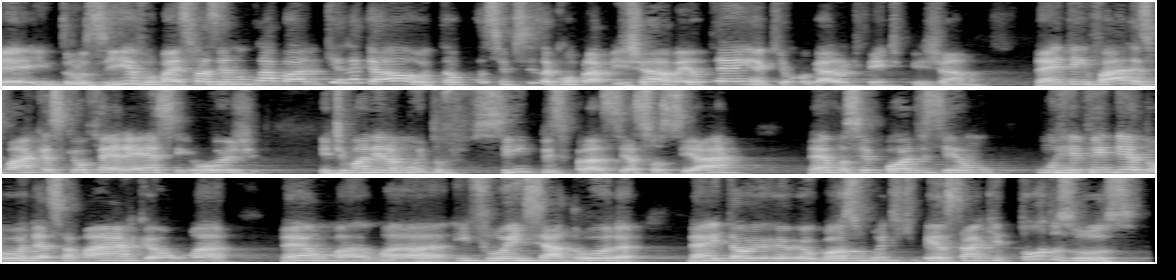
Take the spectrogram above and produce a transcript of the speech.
é, intrusivo, mas fazendo um trabalho que é legal. Então, você precisa comprar pijama? Eu tenho aqui um lugar onde vende pijama. Né? E tem várias marcas que oferecem hoje, e de maneira muito simples para se associar, né? você pode ser um, um revendedor dessa marca, uma, né? uma, uma influenciadora. Né? Então, eu, eu, gosto muito de pensar que todos os,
